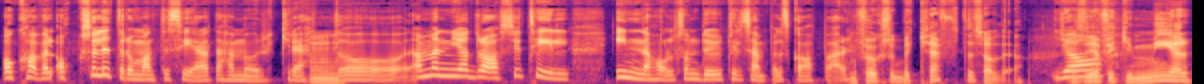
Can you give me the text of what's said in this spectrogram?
Och har väl också lite romantiserat det här mörkret. Och, ja, men jag dras ju till innehåll som du till exempel skapar. man får också bekräftelse av det. Ja. Alltså jag fick ju mer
